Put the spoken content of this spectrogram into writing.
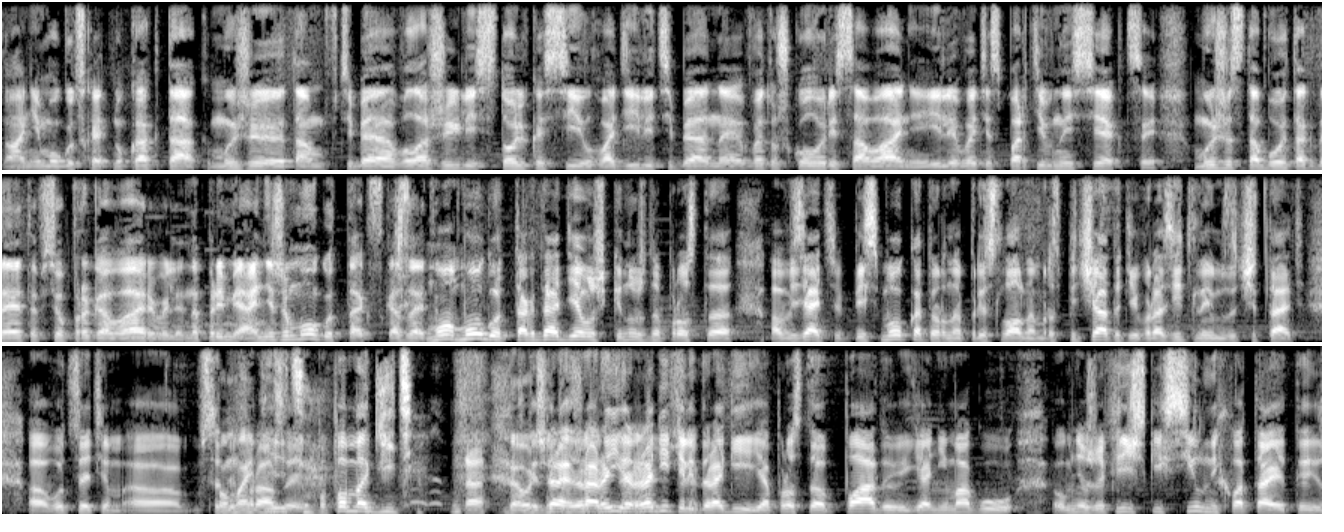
Они могут сказать, ну как так? Мы же там в тебя вложились столько сил, водили тебя на, в эту школу рисования или в эти спортивные секции. Мы же с тобой тогда это все проговаривали. Например, они же могут так сказать. М- могут. Тогда девушке нужно просто а, взять письмо, которое она прислала нам, распечатать и выразительно им зачитать. А, вот с этим, а, с этой Помогите. фразой. Помогите. Родители дорогие, я просто падаю, я не могу. У меня же физических сил не хватает, и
